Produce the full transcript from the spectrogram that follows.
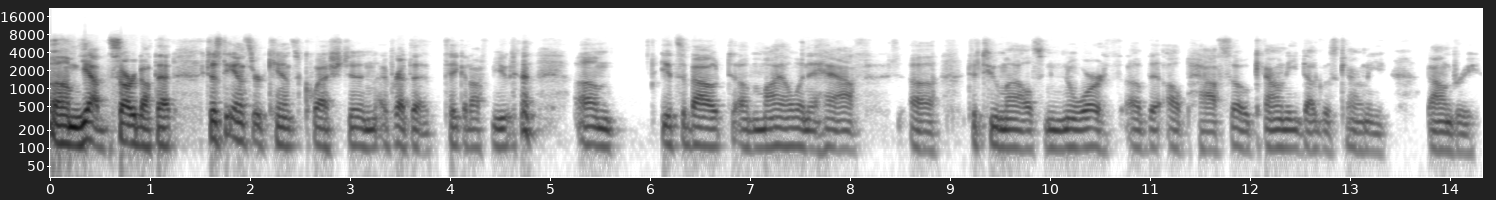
Um, yeah, sorry about that. Just to answer Kent's question, I forgot to take it off mute. Um, it's about a mile and a half uh, to two miles north of the El Paso County, Douglas County boundary.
